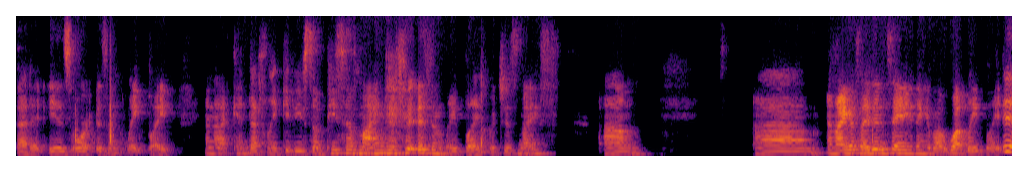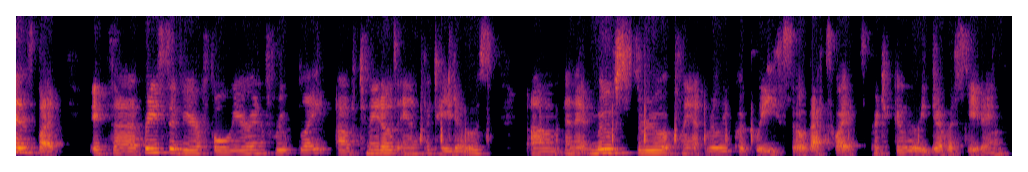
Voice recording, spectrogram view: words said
that it is or isn't late blight. And that can definitely give you some peace of mind if it isn't late blight, which is nice. Um, um, and I guess I didn't say anything about what late blight is, but it's a pretty severe foliar and fruit blight of tomatoes and potatoes um, and it moves through a plant really quickly. So that's why it's particularly devastating.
